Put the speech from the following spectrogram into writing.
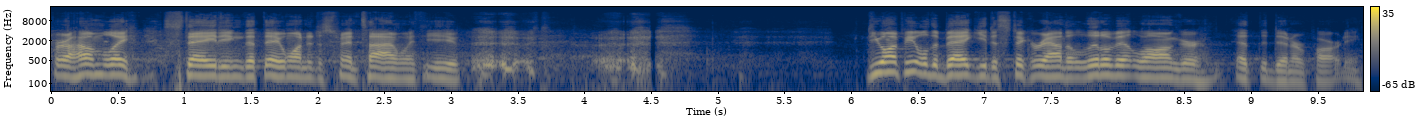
for humbly stating that they wanted to spend time with you. Do you want people to beg you to stick around a little bit longer at the dinner party?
